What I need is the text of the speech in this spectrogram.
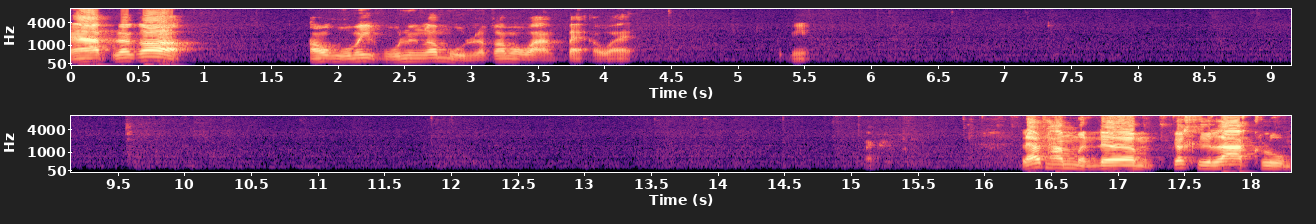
นะครับ แล้วก็เอาหูมาอีกหูหนึ่งแล้วหมุนแล้วก็มาวางแปะเอาไว้แบบนี้แล้วทำเหมือนเดิมก็คือลากคลุม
